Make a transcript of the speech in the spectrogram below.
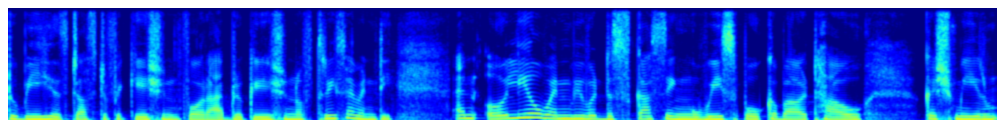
to be his justification for abrogation of 370. And earlier, when we were discussing, we spoke about how Kashmir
